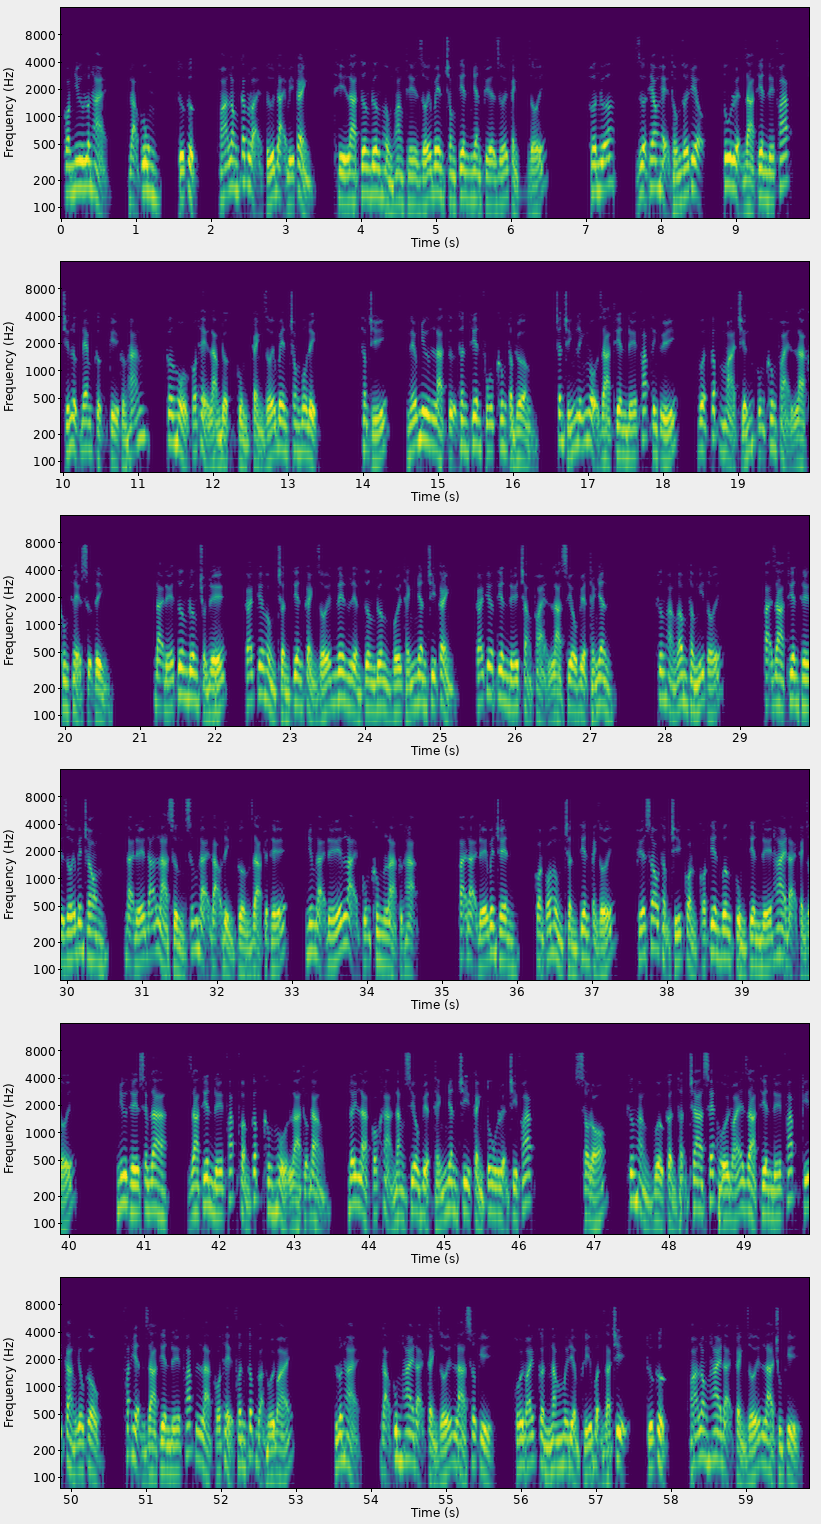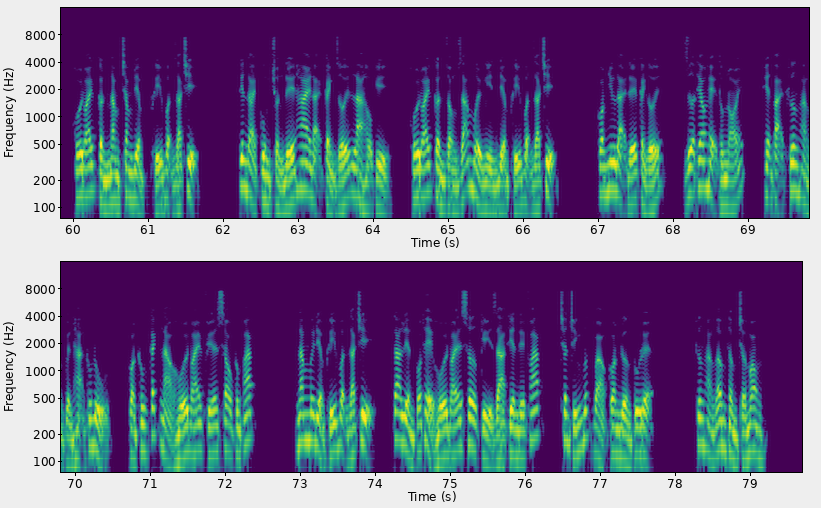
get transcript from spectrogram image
Còn như luân hải, đạo cung, tứ cực, hóa long các loại tứ đại bí cảnh thì là tương đương hồng hoang thế giới bên trong tiên nhân phía dưới cảnh giới. Hơn nữa, dựa theo hệ thống giới thiệu, tu luyện giả thiên đế pháp, chiến lược đem cực kỳ cường hãn, cơ hồ có thể làm được cùng cảnh giới bên trong vô địch. Thậm chí, nếu như là tự thân thiên phú không tầm thường, chân chính lĩnh ngộ giả thiên đế pháp tinh túy, vượt cấp mà chiến cũng không phải là không thể sự tình đại đế tương đương chuẩn đế, cái kia hồng trần tiên cảnh giới nên liền tương đương với thánh nhân chi cảnh, cái kia tiên đế chẳng phải là siêu việt thánh nhân. Khương hằng âm thầm nghĩ tới. Tại gia thiên thế giới bên trong, đại đế đã là sừng sững đại đạo đỉnh cường giả tuyệt thế, nhưng đại đế lại cũng không là cực hạn. Tại đại đế bên trên, còn có hồng trần tiên cảnh giới, phía sau thậm chí còn có tiên vương cùng tiên đế hai đại cảnh giới. Như thế xem ra già thiên đế pháp phẩm cấp không hổ là thượng đẳng, đây là có khả năng siêu việt thánh nhân chi cảnh tu luyện chi pháp. Sau đó, khương hằng vừa cẩn thận tra xét hối đoái già thiên đế pháp kỹ càng yêu cầu phát hiện ra thiên đế pháp là có thể phân cấp đoạn hối đoái. Luân hải, đạo cung hai đại cảnh giới là sơ kỳ, hối đoái cần năm mươi điểm khí vận giá trị, tứ cực, hóa long hai đại cảnh giới là trung kỳ, hối đoái cần năm trăm điểm khí vận giá trị. Tiên đại cùng chuẩn đế hai đại cảnh giới là hậu kỳ, hối đoái cần dòng giã mười nghìn điểm khí vận giá trị. Còn như đại đế cảnh giới, dựa theo hệ thống nói, hiện tại khương hằng quyền hạn không đủ, còn không cách nào hối đoái phía sau công pháp. Năm mươi điểm khí vận giá trị, ta liền có thể hối đoái sơ kỳ giả thiên đế pháp, chân chính bước vào con đường tu luyện. Khương hằng âm thầm chờ mong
